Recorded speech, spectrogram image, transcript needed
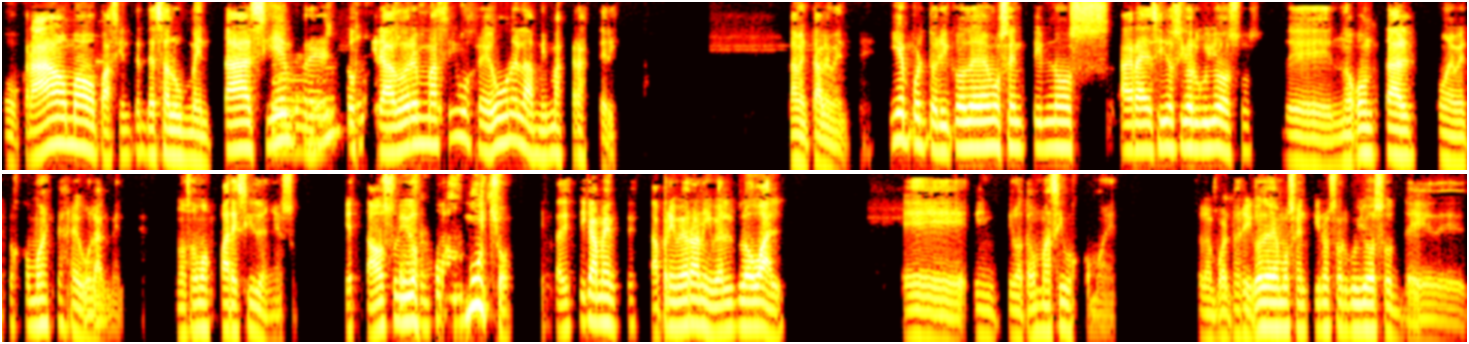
O trauma, o pacientes de salud mental. Siempre los tiradores masivos reúnen las mismas características. Lamentablemente. Y en Puerto Rico debemos sentirnos agradecidos y orgullosos de no contar con eventos como este regularmente. No somos parecidos en eso. Y Estados Unidos, por mucho, estadísticamente, está primero a nivel global eh, en tiroteos masivos como este. Pero en Puerto Rico debemos sentirnos orgullosos de,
